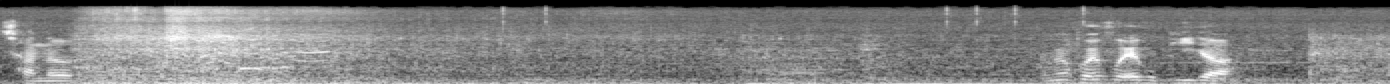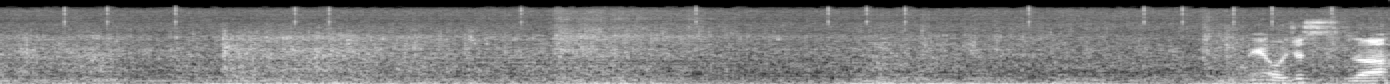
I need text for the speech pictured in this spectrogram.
惨了！恢复 fp 的没有我就死了。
